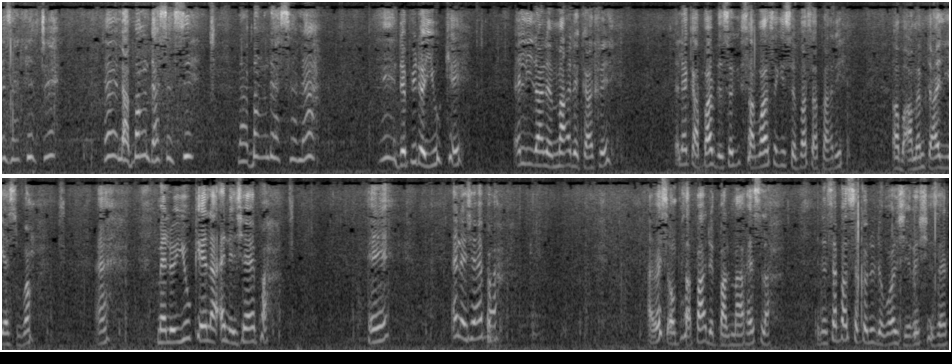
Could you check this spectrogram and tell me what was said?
Les infiltrés. Eh, la bande à ceci, la bande à cela. Eh, depuis le UK, elle lit dans le mar de café. Elle est capable de savoir ce qui se passe à Paris. Ah bah, en même temps, elle y est souvent. Hein? Mais le UK, là, elle ne gère pas. Hein? Elle ne gère pas. Avec son, sa part de palmarès, là. Elle ne sait pas ce que nous devons gérer chez elle.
